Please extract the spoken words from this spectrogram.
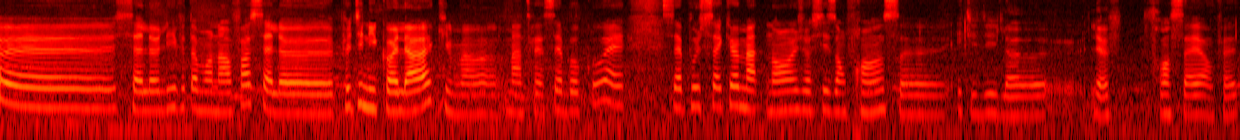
euh, c'est le livre de mon enfance, c'est le Petit Nicolas qui m'intéressait beaucoup. Et c'est pour ça que maintenant, je suis en France, euh, étudie le, le français en fait.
